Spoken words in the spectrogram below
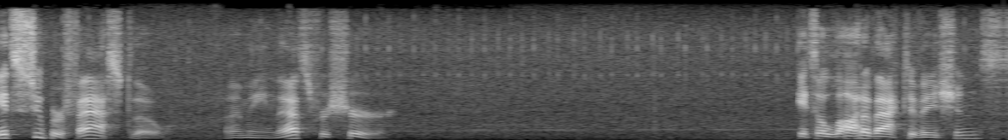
It's super fast though. I mean, that's for sure. It's a lot of activations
